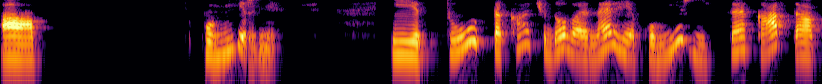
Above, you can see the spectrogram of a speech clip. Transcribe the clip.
А помірність. І тут така чудова енергія, помірність це карта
